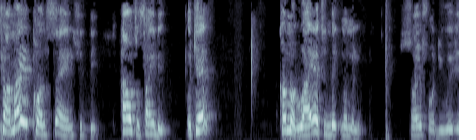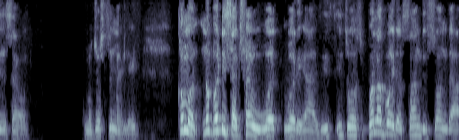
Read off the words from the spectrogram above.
primary concern should be how to find it. Okay? Come on, we're here to make more money. Sorry for the waving sound. I'm adjusting my leg. Come on, nobody's satisfied with what, what he has. It, it was Burna Boy that sang the song that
